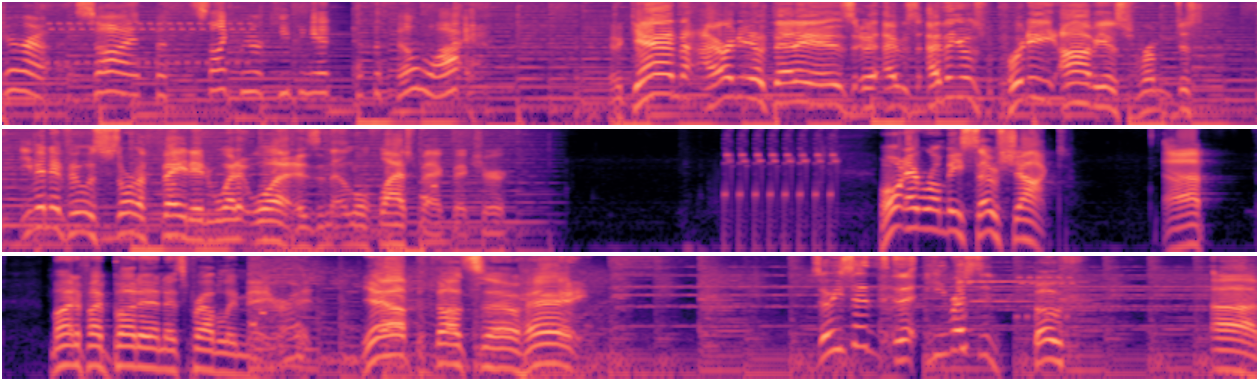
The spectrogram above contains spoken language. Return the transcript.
Sure, I saw it, but it's not like we were keeping it at the film lot. And again, I already know what that is. I was, I think it was pretty obvious from just, even if it was sort of faded, what it was in that little flashback picture. Won't everyone be so shocked? Uh, mind if I butt in? It's probably me, right? Yep, thought so. Hey. So he said that he arrested both, uh,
